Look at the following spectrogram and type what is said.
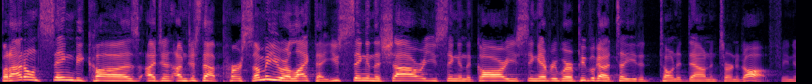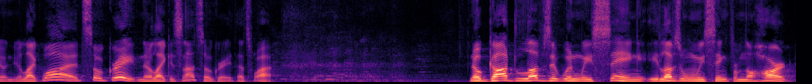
But I don't sing because I just, I'm just that person. Some of you are like that. You sing in the shower, you sing in the car, you sing everywhere. People got to tell you to tone it down and turn it off. You know, and you're like, why? It's so great. And they're like, it's not so great. That's why. no, God loves it when we sing. He loves it when we sing from the heart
